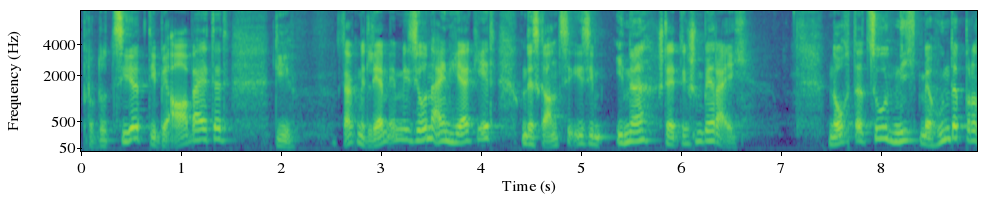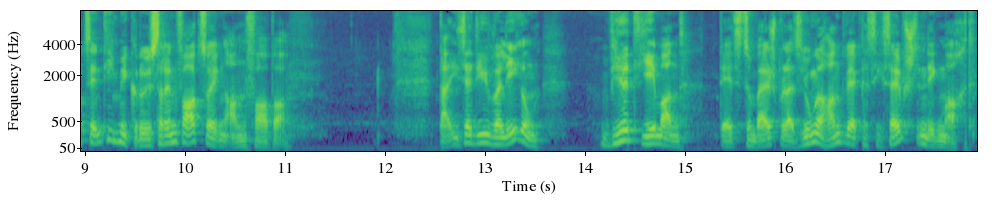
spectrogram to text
produziert, die bearbeitet, die gesagt, mit Lärmemissionen einhergeht und das Ganze ist im innerstädtischen Bereich. Noch dazu nicht mehr hundertprozentig mit größeren Fahrzeugen anfahrbar. Da ist ja die Überlegung, wird jemand, der jetzt zum Beispiel als junger Handwerker sich selbstständig macht,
